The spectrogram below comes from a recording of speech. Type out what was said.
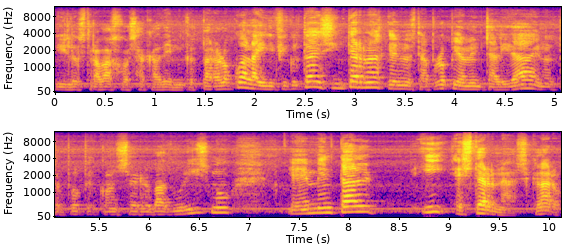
y los trabajos académicos, para lo cual hay dificultades internas, que es nuestra propia mentalidad, nuestro propio conservadurismo mental, y externas, claro,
